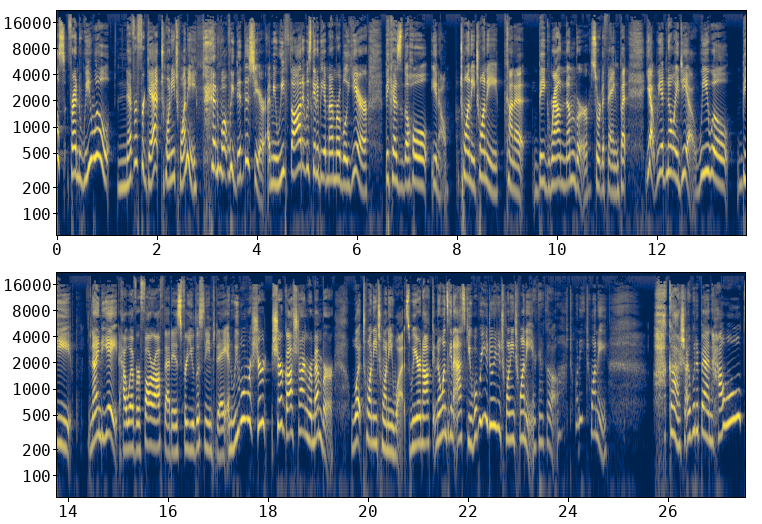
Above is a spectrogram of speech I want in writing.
else, friend, we will never forget 2020 and what we did this year. I mean, we thought it was going to be a memorable year because the whole, you know, 2020 kind of big round number sort of thing. But yeah, we had no idea. We will be 98, however far off that is for you listening today. And we will sure, sure gosh darn remember what 2020 was. We are not, no one's going to ask you, what were you doing in 2020? You're going to go, oh, 2020. gosh, I would have been how old?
